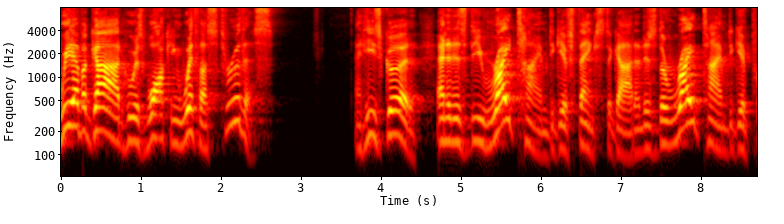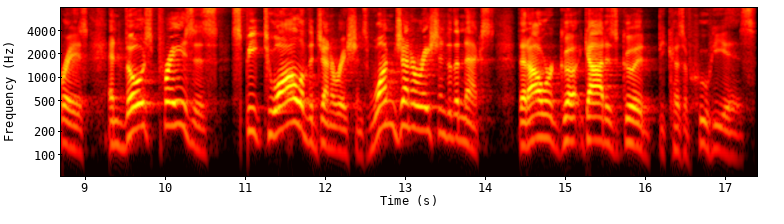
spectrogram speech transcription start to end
we have a God who is walking with us through this. And He's good. And it is the right time to give thanks to God. It is the right time to give praise. And those praises speak to all of the generations, one generation to the next, that our God is good because of who He is.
